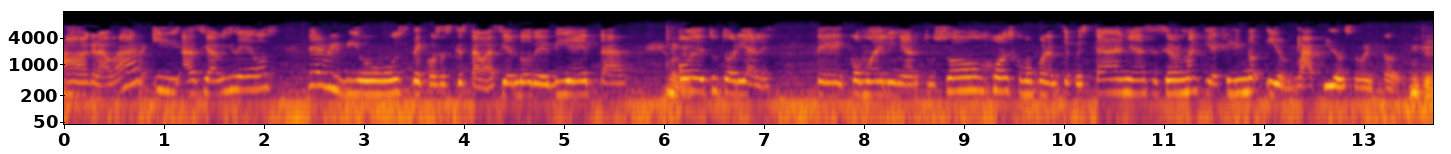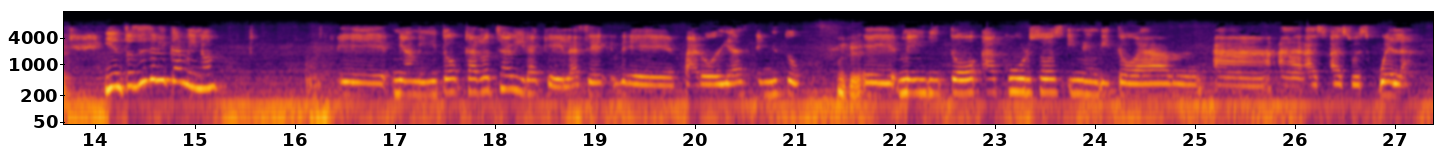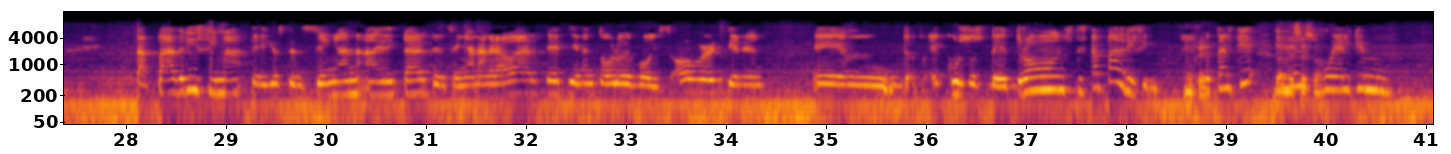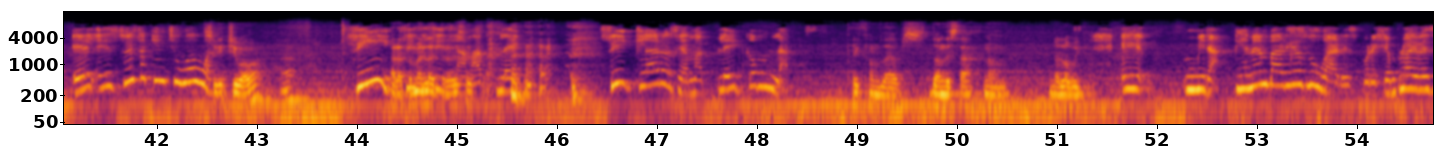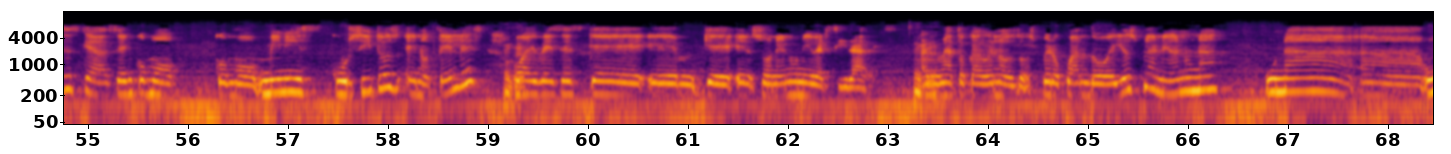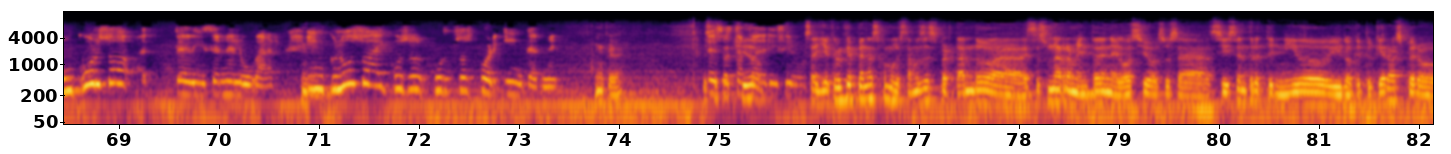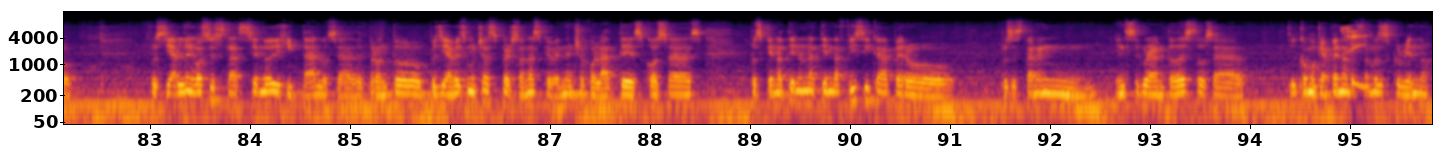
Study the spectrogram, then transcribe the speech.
a grabar y hacía videos de reviews, de cosas que estaba haciendo, de dieta o de tutoriales de cómo delinear tus ojos, cómo ponerte pestañas, hacer un maquillaje lindo y rápido sobre todo. Y entonces en el camino, eh, mi amiguito Carlos Chavira, que él hace de parodias en YouTube, eh, me invitó a cursos y me invitó a, a, su escuela está padrísima, ellos te enseñan a editar, te enseñan a grabarte, tienen todo lo de voice over, tienen Em, eh, cursos de drones, está padrísimo. Total que ¿Dónde él fue el que... Él, esto es aquí en Chihuahua. ¿Sí, en Chihuahua? Ah. Sí, sí, sí, se llama Play. sí, claro, se llama Playcom Labs. Playcom Labs, ¿dónde está? No, no lo vi. Eh, mira, tienen varios lugares. Por ejemplo, hay veces que hacen como como minis cursitos en hoteles o hay veces que, em, que son en universidades. A mí me ha tocado en los dos, pero cuando ellos planean una, una, ah, un curso, te dicen el lugar. Incluso hay cursos, cursos por internet. Okay. Eso está, padrísimo. O sea, yo creo que apenas como que estamos despertando a... Esta es una herramienta de negocios, o sea, sí es entretenido y lo que tú quieras, pero pues ya el negocio está siendo digital, o sea, de pronto pues ya ves muchas personas que venden chocolates, cosas, pues que no tienen una tienda física, pero pues están en Instagram, todo esto, o sea, como que apenas lo estamos descubriendo.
